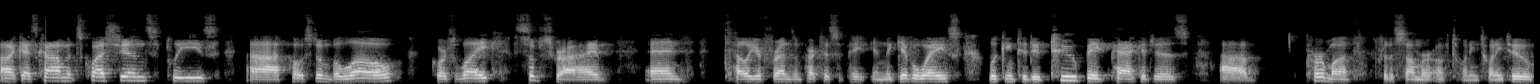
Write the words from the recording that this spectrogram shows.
All right, guys, comments, questions, please uh, post them below. Of course, like, subscribe, and tell your friends and participate in the giveaways. Looking to do two big packages uh, per month for the summer of 2022.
